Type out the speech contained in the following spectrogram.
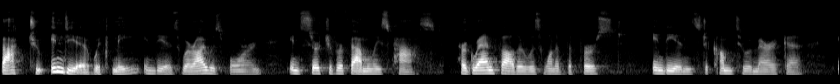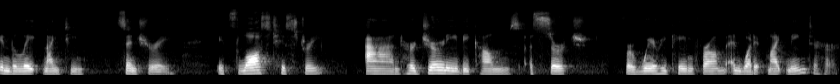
back to India with me. India is where I was born, in search of her family's past. Her grandfather was one of the first Indians to come to America in the late 19th century. It's lost history, and her journey becomes a search for where he came from and what it might mean to her.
